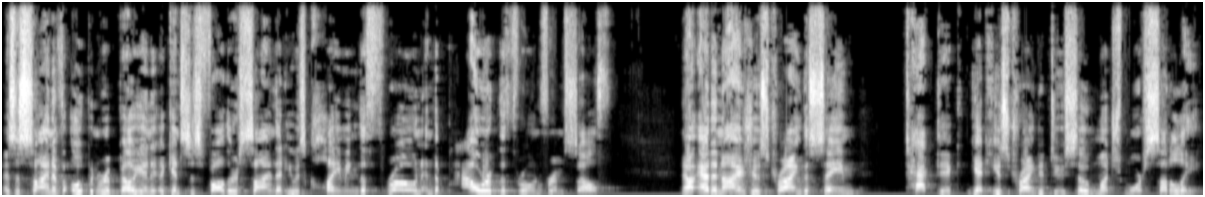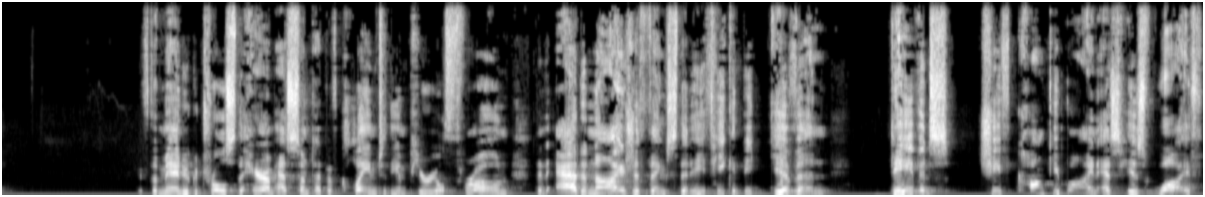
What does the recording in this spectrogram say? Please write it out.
as a sign of open rebellion against his father, a sign that he was claiming the throne and the power of the throne for himself. Now Adonijah is trying the same tactic, yet he is trying to do so much more subtly. If the man who controls the harem has some type of claim to the imperial throne, then Adonijah thinks that if he can be given David's chief concubine as his wife,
